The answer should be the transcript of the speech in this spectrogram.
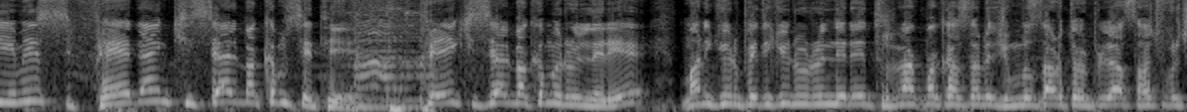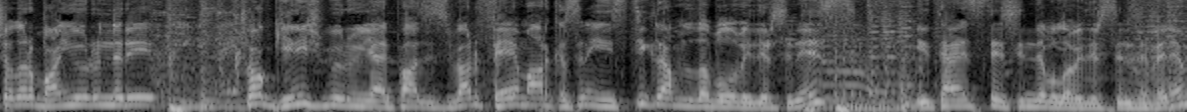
Hediyemiz F'den kişisel bakım seti. F kişisel bakım ürünleri, manikür pedikür ürünleri, tırnak makasları, cımbızlar, törpüler, saç fırçaları, banyo ürünleri. Çok geniş bir ürün yelpazesi var. F markasını Instagram'da da bulabilirsiniz. İnternet sitesinde bulabilirsiniz efendim.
